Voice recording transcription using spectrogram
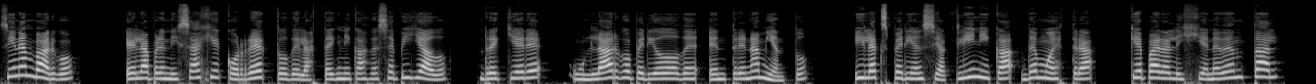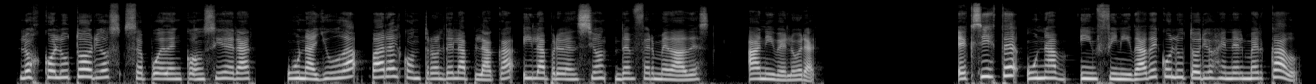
Sin embargo, el aprendizaje correcto de las técnicas de cepillado requiere un largo periodo de entrenamiento y la experiencia clínica demuestra que para la higiene dental los colutorios se pueden considerar una ayuda para el control de la placa y la prevención de enfermedades a nivel oral. Existe una infinidad de colutorios en el mercado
